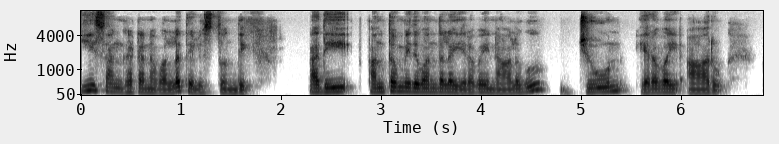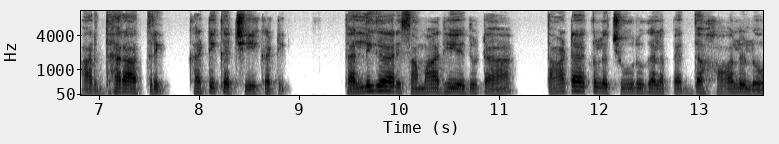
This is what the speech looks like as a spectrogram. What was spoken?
ఈ సంఘటన వల్ల తెలుస్తుంది. అది 1924 జూన్ 26 అర్ధరాత్రి కటిక చీకటి. తల్లిగారి సమాధి ఎదుట తాటాకుల చూరుగల పెద్ద హాలులో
